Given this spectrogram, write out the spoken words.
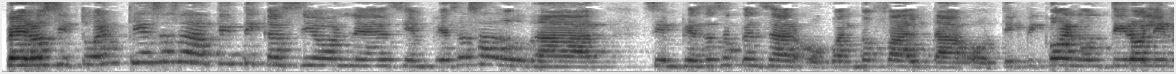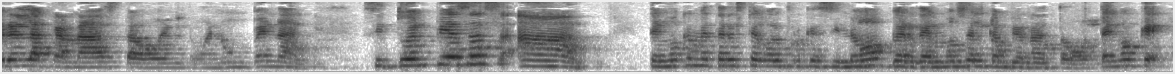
Pero si tú empiezas a darte indicaciones, si empiezas a dudar, si empiezas a pensar o cuánto falta, o típico en un tiro libre en la canasta o en, un penal, si tú empiezas a, tengo que meter este gol porque si no, perdemos el campeonato, tengo que,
